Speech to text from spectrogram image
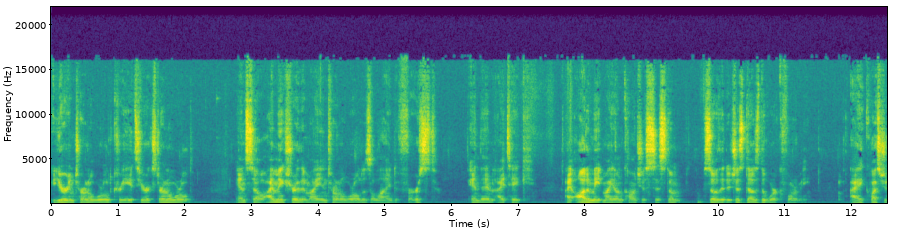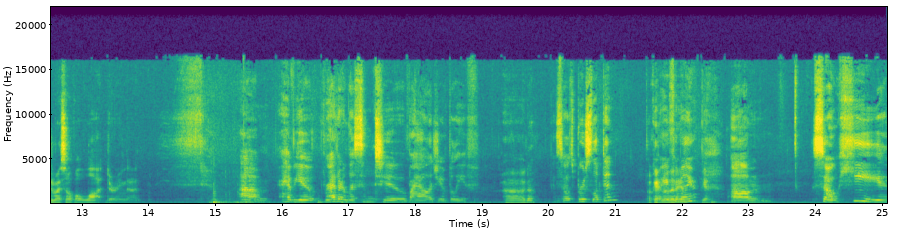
your internal world creates your external world. And so I make sure that my internal world is aligned first. And then I take, I automate my unconscious system so that it just does the work for me. I question myself a lot during that. Um, have you read or listened to Biology of Belief? Uh, no. So it's Bruce Lipton. Okay, Are you familiar? name. Yeah. Um, so he,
